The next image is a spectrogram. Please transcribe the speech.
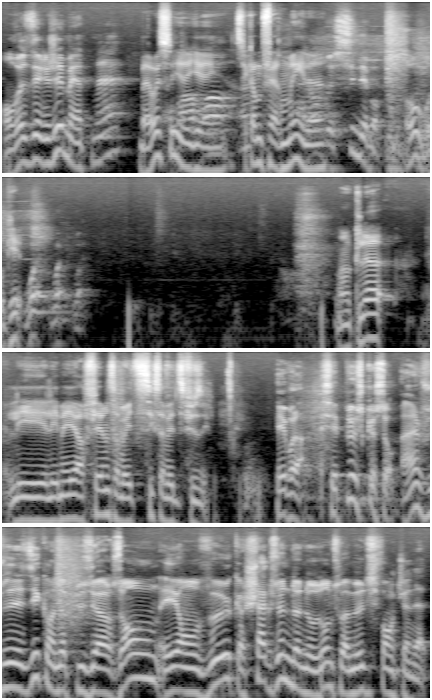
On va se diriger maintenant. Ben oui, c'est, c'est comme fermé, là. de cinéma. Oh, OK. Ouais, ouais, ouais. Donc là, les, les meilleurs films, ça va être ici que ça va être diffusé. Et voilà, c'est plus que ça. hein. Je vous ai dit qu'on a plusieurs zones et on veut que chacune de nos zones soit multifonctionnelle.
